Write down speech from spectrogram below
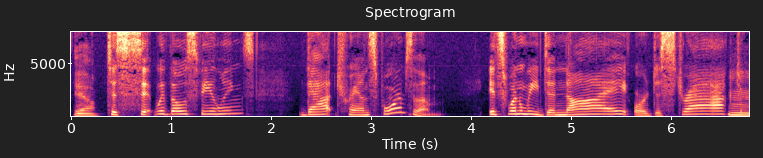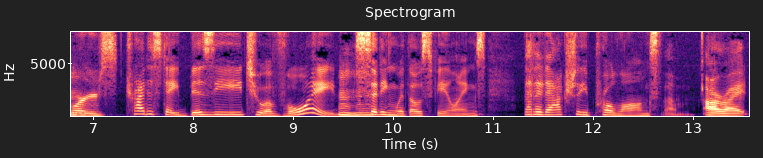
Yeah. to sit with those feelings, that transforms them. It's when we deny or distract or Mm. s- try to stay busy to avoid Mhm. sitting with those feelings that it actually prolongs them. All right.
